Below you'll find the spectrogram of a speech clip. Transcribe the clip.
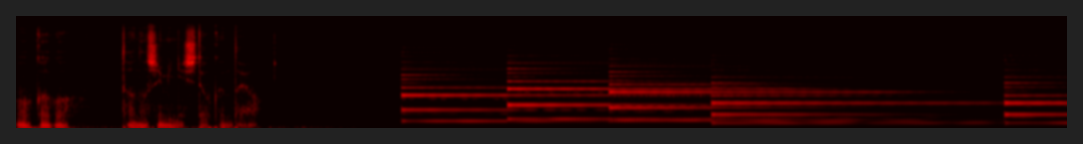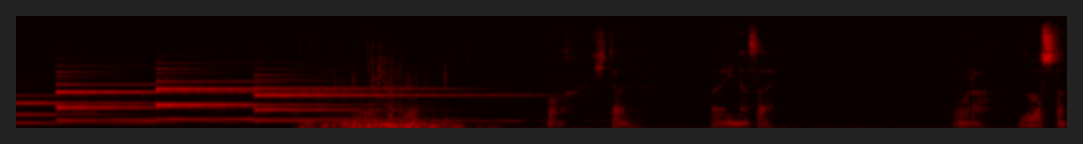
放課後楽しみにしておくんだよ。来たね。入りなさい。ほらどうしたの？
